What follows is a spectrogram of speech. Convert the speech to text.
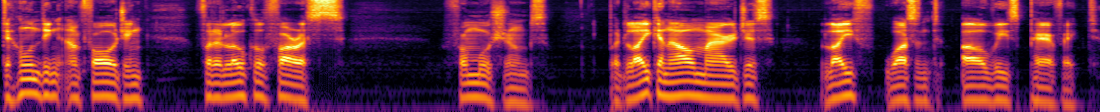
to hunting and foraging for the local forests for mushrooms. But like in all marriages, life wasn't always perfect.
